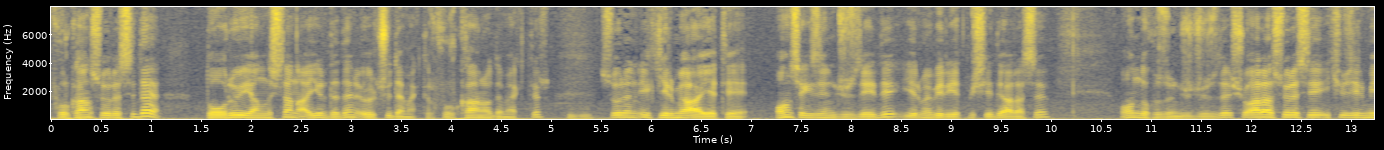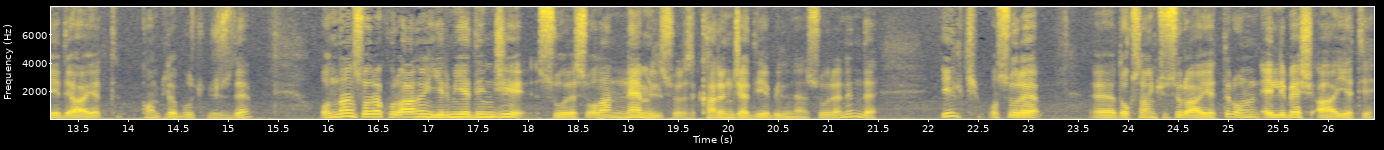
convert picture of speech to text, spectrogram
Furkan suresi de doğruyu yanlıştan ayırt eden ölçü demektir. Furkano demektir. Surenin ilk 20 ayeti 18. cüzdeydi. 21-77 arası 19. cüzde. Şu Ara suresi 227 ayet komple bu cüzde. Ondan sonra Kur'an'ın 27. suresi olan Neml suresi, karınca diye bilinen surenin de ilk o sure e, 90 küsur ayettir. Onun 55 ayeti,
